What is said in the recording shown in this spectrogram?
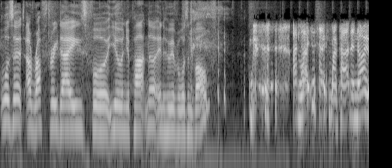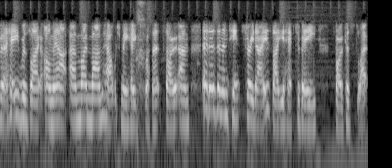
was it a rough three days for you and your partner and whoever was involved? I'd like to say for my partner, no, but he was like, I'm out. Um, my mum helped me heaps with it. So um, it is an intense three days. Like, you have to be focused, like,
